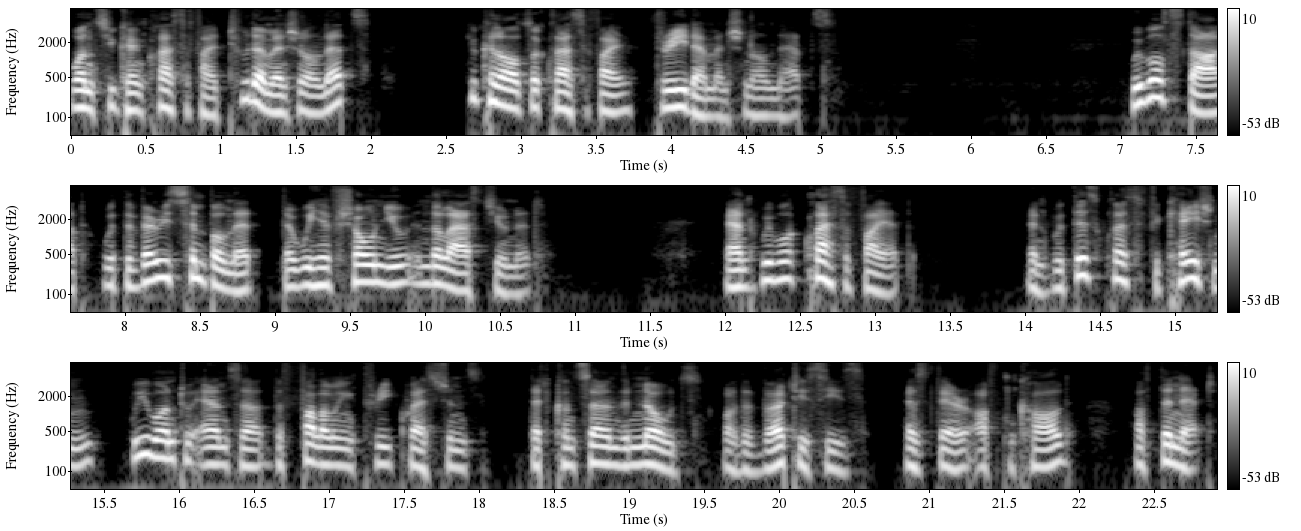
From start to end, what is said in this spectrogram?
Once you can classify two-dimensional nets, you can also classify three-dimensional nets. We will start with the very simple net that we have shown you in the last unit. And we will classify it. And with this classification, we want to answer the following three questions that concern the nodes, or the vertices, as they are often called, of the net.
